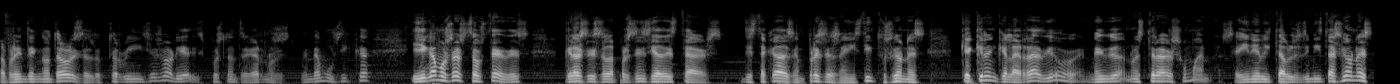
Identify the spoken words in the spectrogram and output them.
Al frente encontrarles el doctor Vinicio Soria, dispuesto a entregarnos estupenda música. Y llegamos hasta ustedes gracias a la presencia de estas destacadas empresas e instituciones que creen que la radio, en medio de nuestras humanas e inevitables limitaciones,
